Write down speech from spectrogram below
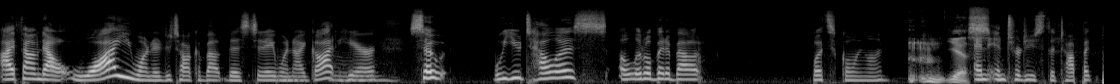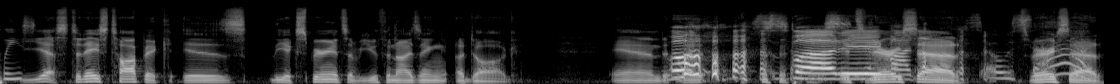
I found out why you wanted to talk about this today when I got mm-hmm. here. So, will you tell us a little bit about what's going on yes. and introduce the topic, please? yes. Today's topic is the experience of euthanizing a dog. And Oh, that- Buddy, it's very my- sad. So It's very sad.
